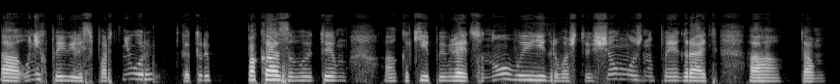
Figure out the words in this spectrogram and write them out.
А, у них появились партнеры, которые показывают им, а, какие появляются новые игры, во что еще можно поиграть. А, там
